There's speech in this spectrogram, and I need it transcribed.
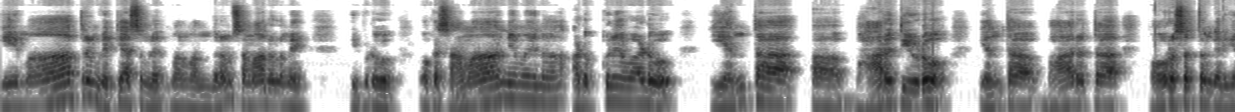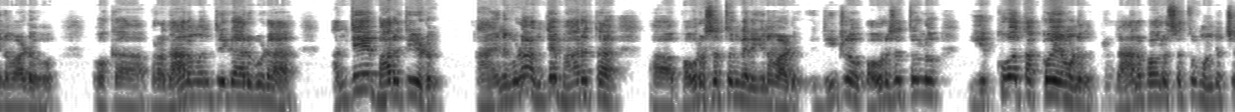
ఏమాత్రం వ్యత్యాసం లేదు. మనం అందరం సమానులమే. ఇప్పుడు ఒక సామాన్యమైన అడుక్కునేవాడు ఎంత భారతీయుడో ఎంత భారత పౌరసత్వం కలిగిన వాడో ఒక ప్రధానమంత్రి గారు కూడా అంతే భారతీయుడు. ఆయన కూడా అంతే భారత పౌరసత్వం కలిగిన వాడు. దీంట్లో పౌరసత్వంలో ఎక్కువ తక్కువ ఏమి ఉండదు. ప్రధాన పౌరసత్వం ఉండొచ్చు.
